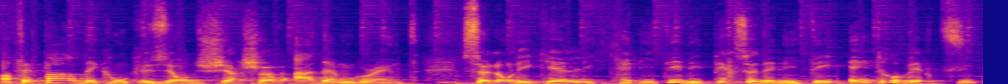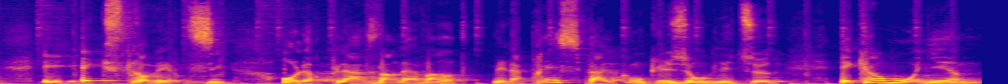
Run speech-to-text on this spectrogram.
a fait part des conclusions du chercheur Adam Grant, selon lesquelles les qualités des personnalités introverties et extraverties ont leur place dans la vente, mais la principale conclusion de l'étude est qu'en moyenne,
